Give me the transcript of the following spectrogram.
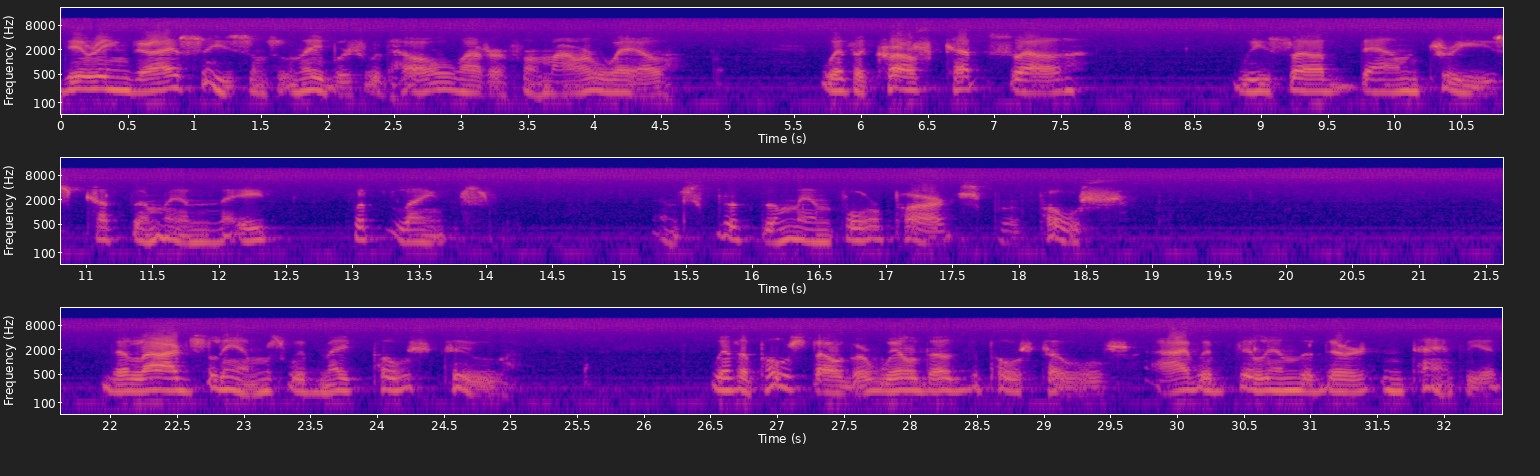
During dry seasons, the neighbors would haul water from our well. With a cross-cut saw, we sawed down trees, cut them in eight-foot lengths, and split them in four parts for posts. The large limbs would make posts too. With a post auger, Will dug the post holes. I would fill in the dirt and tamp it.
